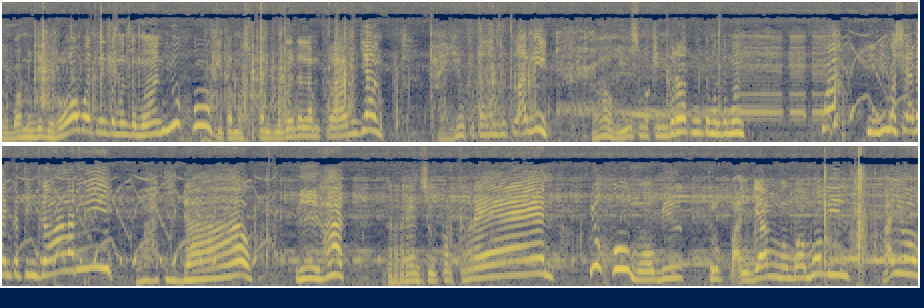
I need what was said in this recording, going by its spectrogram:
Berubah menjadi robot nih teman-teman. Yuhu, kita masukkan juga dalam keranjang. Ayo kita lanjut lagi. Wow, ini semakin berat nih teman-teman. Wah, ini masih ada yang ketinggalan nih. Wadidaw, lihat, keren super keren. Yuhu, mobil truk panjang membawa mobil. Ayo,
